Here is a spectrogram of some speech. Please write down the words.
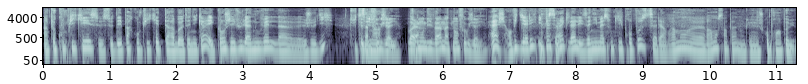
un peu compliqué, ce, départ compliqué de Terra Botanica. Et quand j'ai vu la nouvelle là jeudi, tu t'es dit, faut que j'aille. Tout le monde y va, maintenant, faut que j'aille. Ah, j'ai envie d'y aller. Et puis, c'est vrai que là, les animations qu'ils proposent, ça a l'air vraiment, euh, vraiment sympa. Donc, euh, je comprends un peu mieux.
